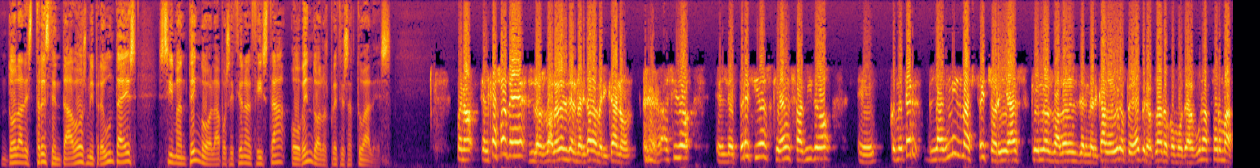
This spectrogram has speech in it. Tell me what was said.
dólares 3 centavos. Mi pregunta es si mantengo la posición alcista o vendo a los precios actuales. Bueno, el caso de los valores del mercado americano ha sido el de precios que han sabido eh, cometer las mismas fechorías que los valores del mercado europeo, pero claro, como de alguna forma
